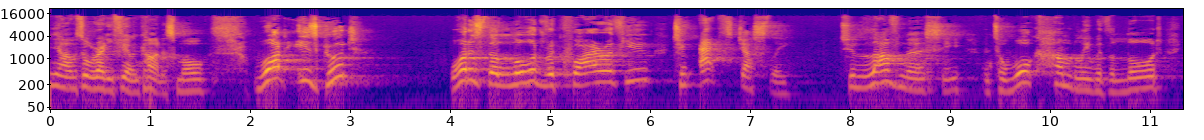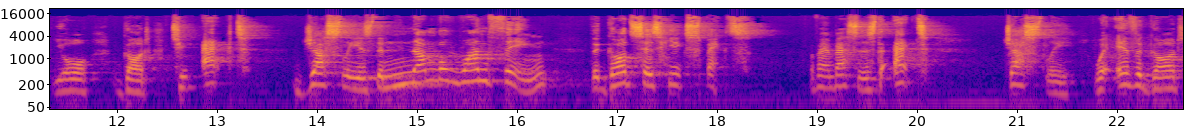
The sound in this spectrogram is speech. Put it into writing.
yeah, I was already feeling kind of small. What is good? What does the Lord require of you? To act justly, to love mercy, and to walk humbly with the Lord your God. To act justly is the number one thing that God says He expects of ambassadors to act justly wherever God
